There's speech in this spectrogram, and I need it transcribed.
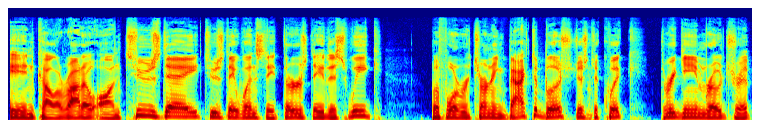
in Colorado on Tuesday, Tuesday, Wednesday, Thursday this week before returning back to Busch. Just a quick three game road trip.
